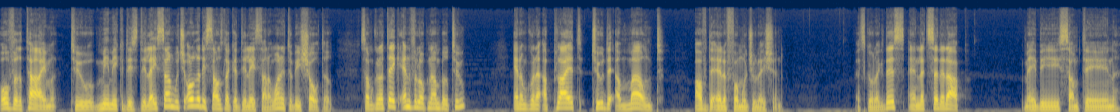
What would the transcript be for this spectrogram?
over time to mimic this delay sound, which already sounds like a delay sound. I want it to be shorter. So I'm going to take envelope number two, and I'm going to apply it to the amount of the LFO modulation. Let's go like this, and let's set it up. Maybe something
